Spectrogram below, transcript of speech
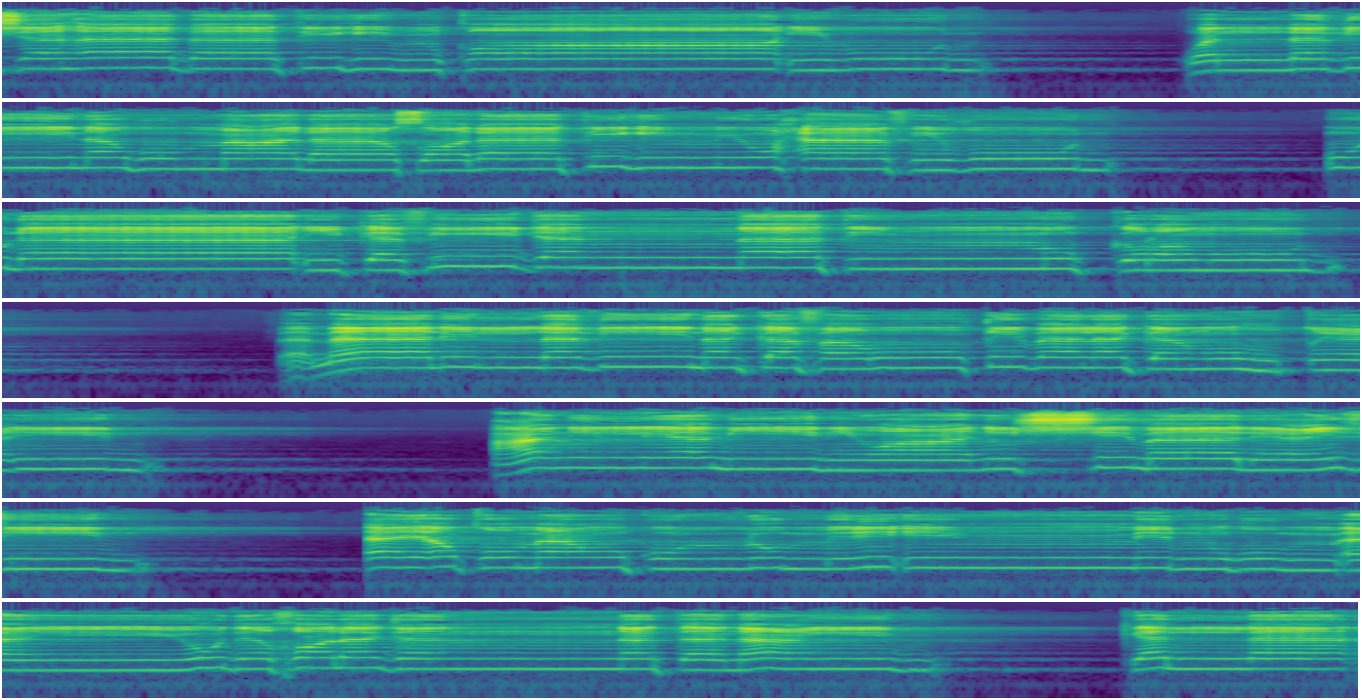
بشهاداتهم قائمون والذين هم على صلاتهم يحافظون أولئك في جنات مكرمون فما للذين كفروا قبلك مهطعين عن اليمين وعن الشمال عزين. أيطمع كل امرئ منهم أن يدخل جنة نعيم. كلا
